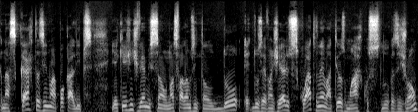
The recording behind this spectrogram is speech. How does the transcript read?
nas cartas e no Apocalipse. E aqui a gente vê a missão, nós falamos então do, eh, dos evangelhos, quatro, né? Mateus, Marcos, Lucas e João,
